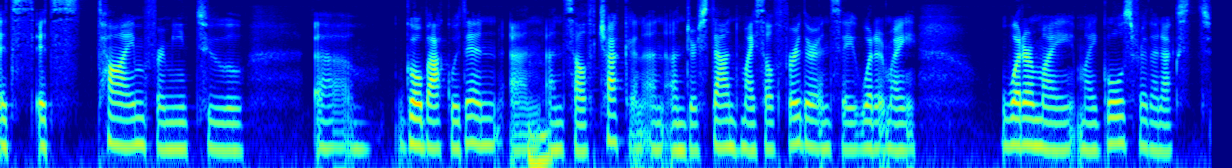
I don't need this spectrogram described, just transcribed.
it's it's time for me to um, go back within and, and self check and, and understand myself further and say what are my what are my my goals for the next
